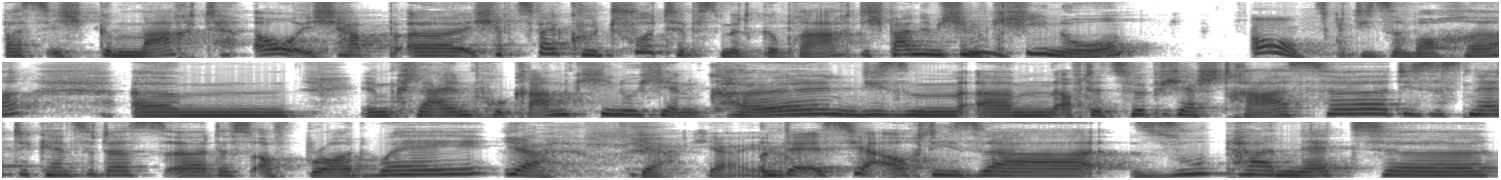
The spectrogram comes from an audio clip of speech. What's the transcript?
was ich gemacht habe, oh, ich habe äh, ich hab zwei Kulturtipps mitgebracht. Ich war nämlich im hm. Kino Oh. Diese Woche ähm, im kleinen Programmkino hier in Köln, diesem ähm, auf der Zülpicher Straße, dieses nette, kennst du das, äh, das auf Broadway? Ja, ja, ja, ja. Und da ist ja auch dieser super nette,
